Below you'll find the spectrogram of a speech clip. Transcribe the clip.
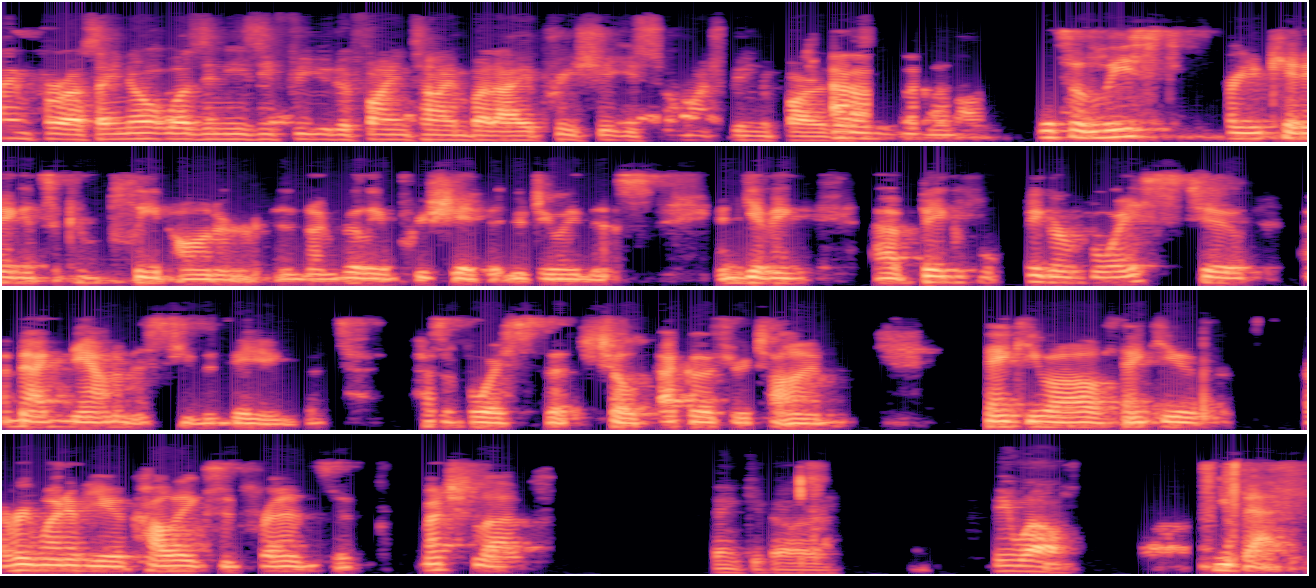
time for us. I know it wasn't easy for you to find time, but I appreciate you so much being a part of this. Um, it's a least, are you kidding? It's a complete honor. And I really appreciate that you're doing this and giving a big, bigger voice to a magnanimous human being that has a voice that shall echo through time. Thank you all. Thank you, every one of you, colleagues and friends, and much love. Thank you, Valerie. Be well. You bet.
